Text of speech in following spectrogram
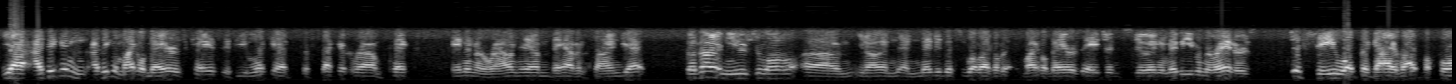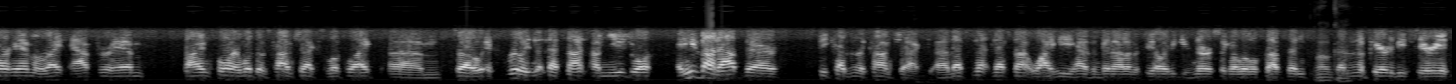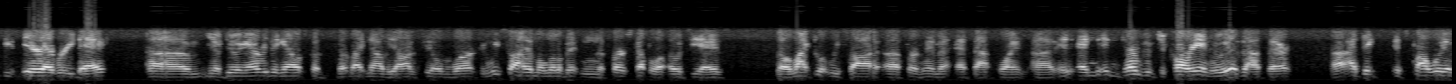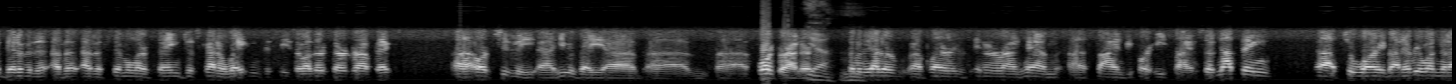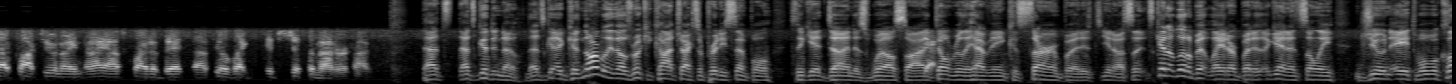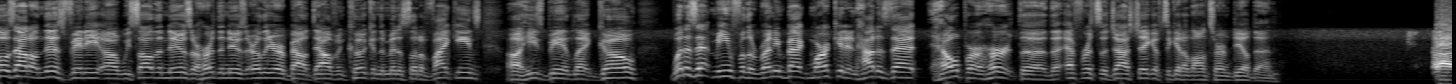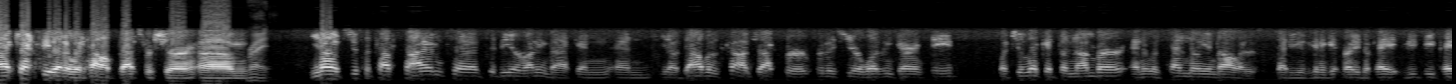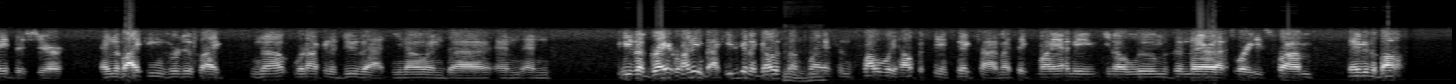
Yeah, I think in I think in Michael Mayer's case, if you look at the second round picks in and around him they haven't signed yet. So it's not unusual, um, you know, and, and maybe this is what Michael, Michael Mayer's agent's doing, and maybe even the Raiders, just see what the guy right before him or right after him signed for and what those contracts look like. Um, so it's really that's not unusual, and he's not out there because of the contract. Uh, that's not that's not why he hasn't been out on the field. I think he's nursing a little something. Okay. Doesn't appear to be serious. He's here every day um, you know, doing everything else but, but right now the on-field work. And we saw him a little bit in the first couple of OTAs, so liked what we saw uh, from him at, at that point. Uh, and in terms of Jakorian, who is out there, uh, I think it's probably a bit of a, of a, of a similar thing, just kind of waiting to see some other third-round picks uh, or excuse me, uh, he was a uh, uh, uh, fourth rounder. Yeah. Some of the other uh, players in and around him uh, signed before he signed. So nothing uh, to worry about. Everyone that I've talked to, and I, I ask quite a bit, uh, feels like it's just a matter of time. That's that's good to know. That's good because normally those rookie contracts are pretty simple to get done as well. So I Yeah. don't really have any concern. But it's you know so it's getting a little bit later. But it, again, it's only June eighth. Well, we'll close out on this, Vinny. Uh, we saw the news or heard the news earlier about Dalvin Cook and the Minnesota Vikings. Uh, he's being let go. What does that mean for the running back market, and how does that help or hurt the the efforts of Josh Jacobs to get a long term deal done? Uh, I can't see that it would help. That's for sure. Um, Right. you know, it's just a tough time to to be a running back, and and you know, Dalvin's contract for for this year wasn't guaranteed, but you look at the number, and it was ten million dollars that he was going to get ready to pay be be paid this year, and the Vikings were just like, no, we're not going to do that, you know, and uh, and and he's a great running back. He's going to go someplace and probably help a team big time. I think Miami, you know, looms in there. That's where he's from. Maybe the ball.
